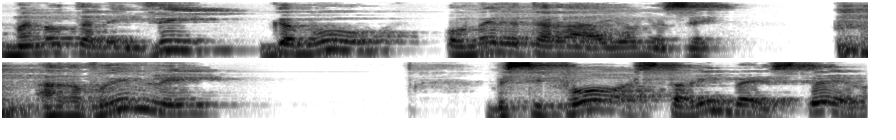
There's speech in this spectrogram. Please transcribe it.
מנות הלוי, גם הוא אומר את הרעיון הזה. הרב ריבלי, בספרו הסתרים באסתר,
